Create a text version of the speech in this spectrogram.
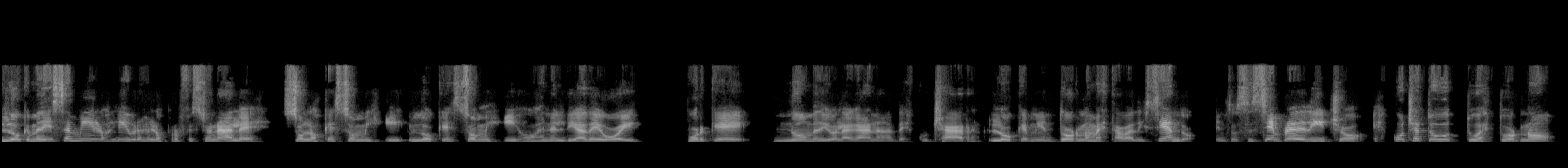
Lo que me dicen a mí los libros y los profesionales son los que son mis, lo que son mis hijos en el día de hoy, porque no me dio la gana de escuchar lo que mi entorno me estaba diciendo. Entonces siempre he dicho, escucha tu, tu estorno,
